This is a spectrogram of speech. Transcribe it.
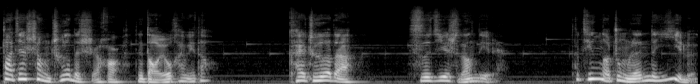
大家上车的时候，那导游还没到。开车的司机是当地人，他听到众人的议论，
